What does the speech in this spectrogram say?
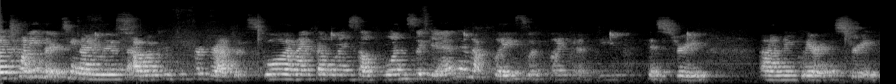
in 2013, I moved to Albuquerque for graduate school, and I found myself once again in a place with like a deep history, uh, nuclear history.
